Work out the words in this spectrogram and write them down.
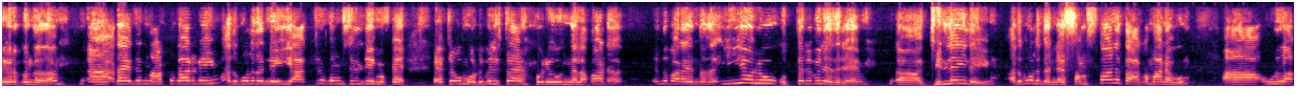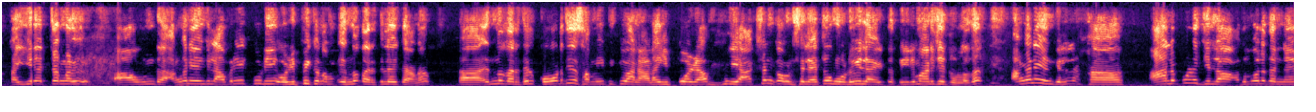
തീർക്കുന്നത്. അതായത് നാട്ടുകാരുടെയും അതുപോലെ തന്നെ ഈ ആക്ഷൻ കൗൺസിലിന്റെയും ഒക്കെ ഏറ്റവും ഒടുവിലത്തെ ഒരു നിലപാട് എന്ന് പറയുന്നത് ഈ ഒരു ഉത്തരവിനെതിരെ ജില്ലയിലെയും അതുപോലെ തന്നെ സംസ്ഥാനത്താകമാനവും ഉള്ള കയ്യേറ്റങ്ങൾ ഉണ്ട്. അങ്ങനെയെങ്കിൽ അവരെ കൂടി ഒഴിപ്പിക്കണം എന്ന തരത്തിലേക്കാണ് എന്ന തരത്തിൽ കോടതിയെ സമീപിക്കുവാനാണ് ഇപ്പോൾ ഈ ആക്ഷൻ കൗൺസിൽ ഏറ്റവും ഒടുവിലായിട്ട് തീരുമാനിച്ചിട്ടുള്ളത്. അങ്ങനെയെങ്കിൽ ആലപ്പുഴ ജില്ല അതുപോലെ തന്നെ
